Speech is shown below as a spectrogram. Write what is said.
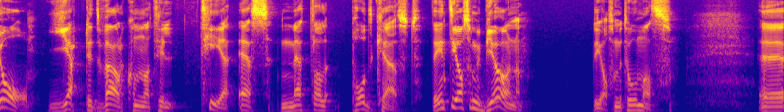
Ja, hjärtligt välkomna till TS Metal Podcast. Det är inte jag som är Björn, det är jag som är Thomas. Eh,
